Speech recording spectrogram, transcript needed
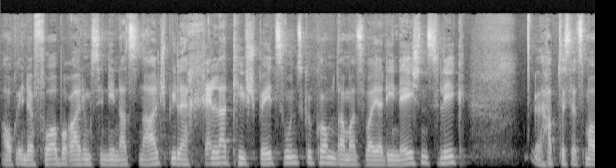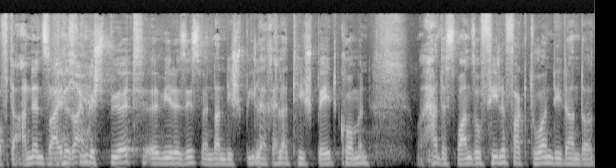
Auch in der Vorbereitung sind die Nationalspieler relativ spät zu uns gekommen. Damals war ja die Nations League. Ich habe das jetzt mal auf der anderen Seite dann gespürt, äh, wie das ist, wenn dann die Spieler relativ spät kommen. Ja, das waren so viele Faktoren, die dann da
